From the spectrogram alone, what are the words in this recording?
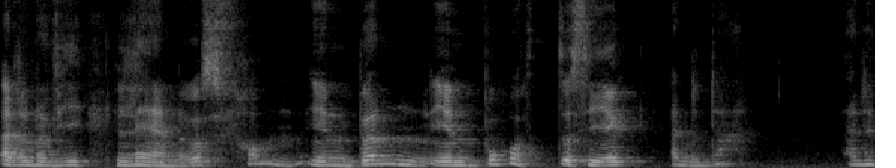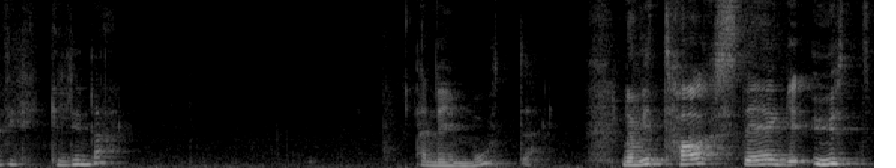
Er det når vi lener oss fram i en bønn, i en båt, og sier 'Er det der? Er det virkelig der? Er det imot det? Når vi tar steget ut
